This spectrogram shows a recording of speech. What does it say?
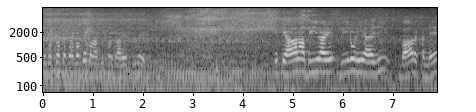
ਇਹ ਦੇਖੋ ਕਿੱਦਾਂ ਬਾਬੇ ਮਾਰ ਦੀ ਫਰਕਾਰੇ ਪੂਰੇ। ਇਹ ਪਿਆਰ ਆ ਵੀਰ ਆਏ ਵੀਰ ਹੋਣੀ ਆਏ ਸੀ ਬਾਹਰ ਖੰਨੇ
